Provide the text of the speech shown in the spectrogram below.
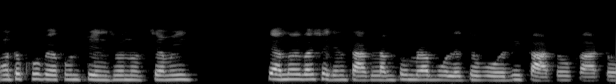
আমার তো খুব এখন টেনশন হচ্ছে। আমি কেনই বা সেদিন কাটলাম? তোমরা বলেছ বৌদি, কাটো কাটো।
